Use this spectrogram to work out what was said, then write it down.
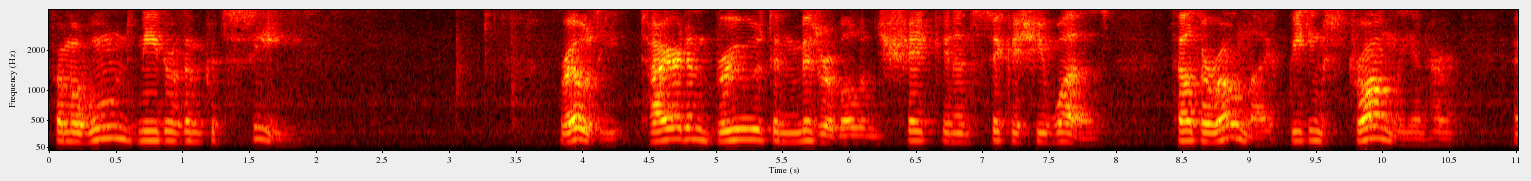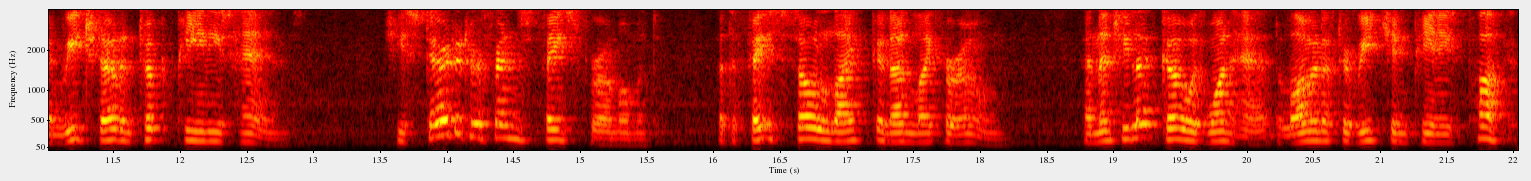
from a wound neither of them could see. Rosie, tired and bruised and miserable and shaken and sick as she was, felt her own life beating strongly in her, and reached out and took Peony's hands. She stared at her friend's face for a moment, at the face so like and unlike her own, and then she let go with one hand long enough to reach in Peony's pocket,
